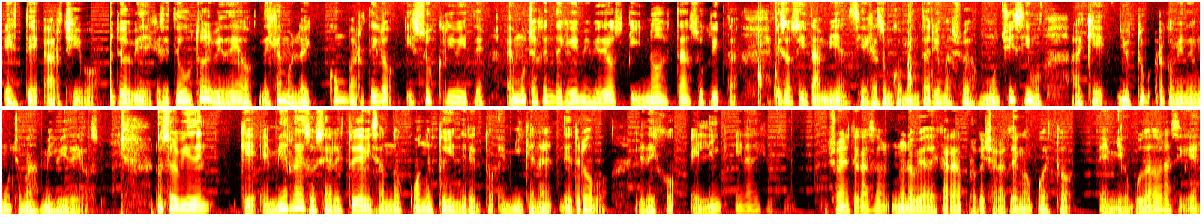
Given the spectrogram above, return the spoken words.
este archivo. No te olvides que si te gustó el video, déjame un like, compartilo y suscríbete. Hay mucha gente que ve mis videos y no está suscripta. Eso sí, también, si dejas un comentario me ayudas muchísimo a que YouTube recomiende mucho más mis videos. No se olviden que en mis redes sociales estoy avisando cuando estoy en directo en mi canal de Trovo. Les dejo el link en la descripción. Yo en este caso no lo voy a descargar porque ya lo tengo puesto en mi computadora, así que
